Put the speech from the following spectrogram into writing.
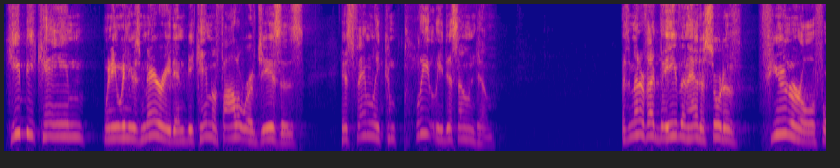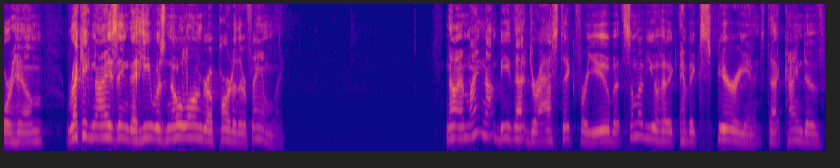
he became, when he, when he was married and became a follower of Jesus, his family completely disowned him. As a matter of fact, they even had a sort of funeral for him, recognizing that he was no longer a part of their family. Now, it might not be that drastic for you, but some of you have experienced that kind of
